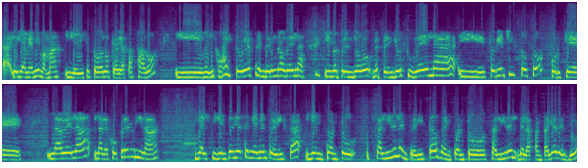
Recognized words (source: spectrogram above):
ah, le llamé a mi mamá y le dije todo lo que había pasado y me dijo ay te voy a prender una vela y me prendió me prendió su vela y fue bien chistoso porque la vela la dejó prendida y al siguiente día tenía mi entrevista y en cuanto salí de la entrevista, o sea, en cuanto salí de, la pantalla de Zoom,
